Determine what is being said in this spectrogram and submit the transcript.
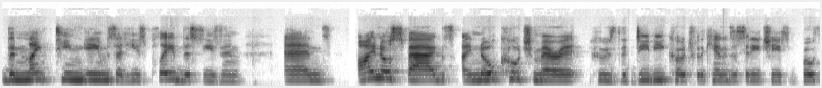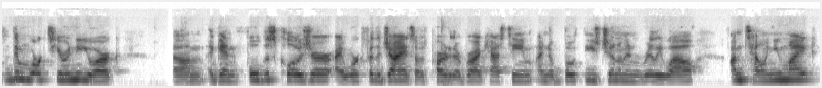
the 19 games that he's played this season. And I know Spags, I know Coach Merritt, who's the DB coach for the Kansas City Chiefs. Both of them worked here in New York. Um, again, full disclosure, I worked for the Giants. I was part of their broadcast team. I know both these gentlemen really well. I'm telling you, Mike,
